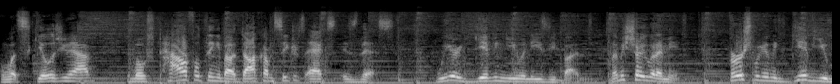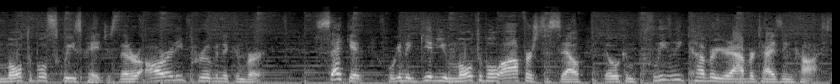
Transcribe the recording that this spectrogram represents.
and what skills you have, the most powerful thing about Dotcom Secrets X is this. We are giving you an easy button. Let me show you what I mean. First, we're going to give you multiple squeeze pages that are already proven to convert. Second, we're going to give you multiple offers to sell that will completely cover your advertising costs.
